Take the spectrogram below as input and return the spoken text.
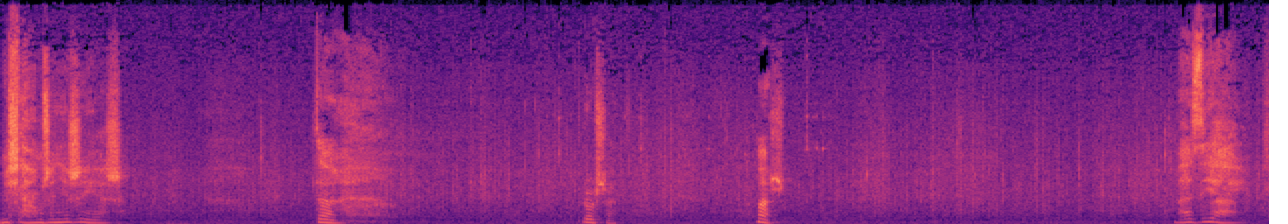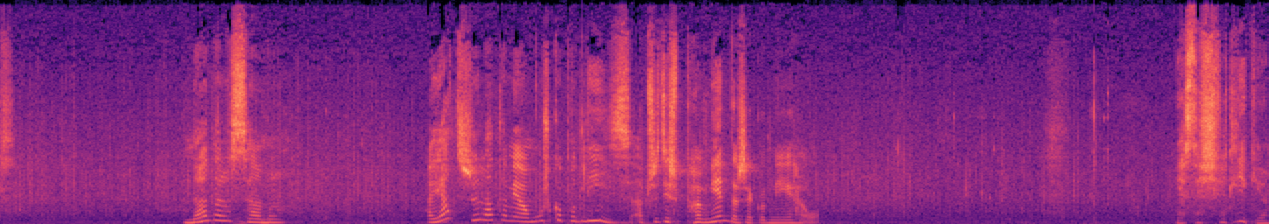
myślałam, że nie żyjesz. Tak. Proszę. Masz. Bez jaj. Nadal sama. A ja trzy lata miałam łóżko pod Liz, a przecież pamiętasz, jak od niej jechało. Jesteś świetlikiem.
